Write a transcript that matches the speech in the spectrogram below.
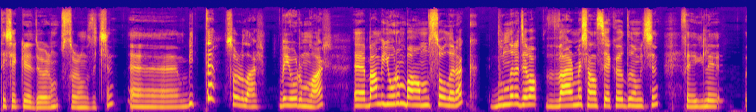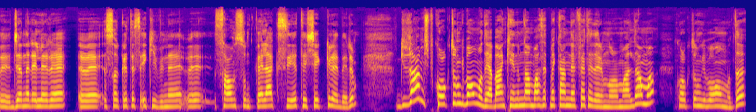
Teşekkür ediyorum sorunuz için. Ee, bitti sorular ve yorumlar. Ee, ben bir yorum bağımlısı olarak bunlara cevap verme şansı yakaladığım için sevgili e, Canerelere ve Sokrates ekibine ve Samsung Galaxy'ye teşekkür ederim. Güzelmiş korktuğum gibi olmadı ya ben kendimden bahsetmekten nefret ederim normalde ama korktuğum gibi olmadı.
